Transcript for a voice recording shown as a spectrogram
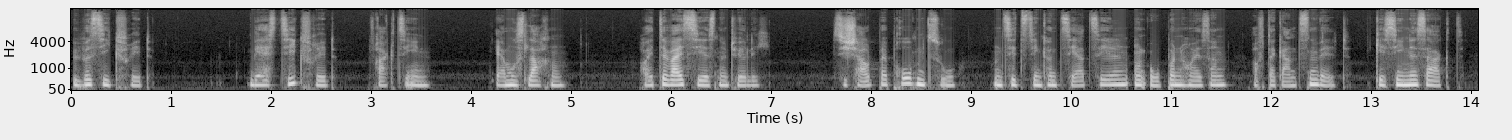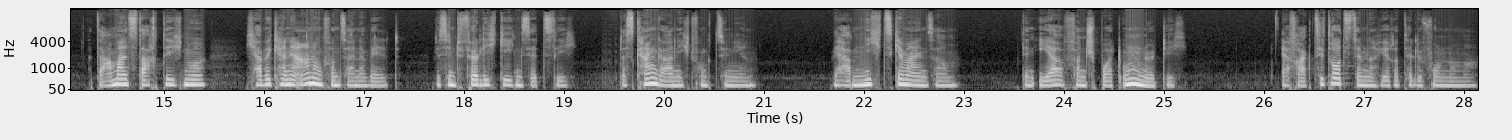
über Siegfried. Wer ist Siegfried? Fragt sie ihn. Er muss lachen. Heute weiß sie es natürlich. Sie schaut bei Proben zu und sitzt in Konzertsälen und Opernhäusern auf der ganzen Welt. Gesine sagt, damals dachte ich nur, ich habe keine Ahnung von seiner Welt. Wir sind völlig gegensätzlich. Das kann gar nicht funktionieren. Wir haben nichts gemeinsam. Denn er fand Sport unnötig. Er fragt sie trotzdem nach ihrer Telefonnummer.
